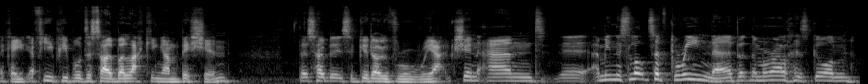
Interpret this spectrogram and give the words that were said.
Okay, a few people decide we're lacking ambition. Let's hope that it's a good overall reaction. And uh, I mean, there's lots of green there, but the morale has gone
